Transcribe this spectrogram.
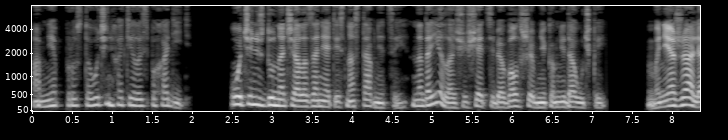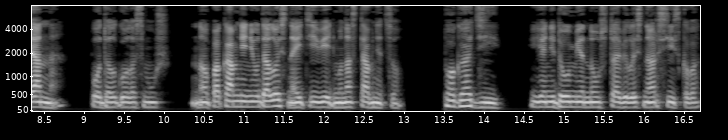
А мне просто очень хотелось походить. Очень жду начала занятий с наставницей. Надоело ощущать себя волшебником-недоучкой. «Мне жаль, Анна», — подал голос муж. «Но пока мне не удалось найти ведьму-наставницу». «Погоди», — я недоуменно уставилась на Арсийского.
